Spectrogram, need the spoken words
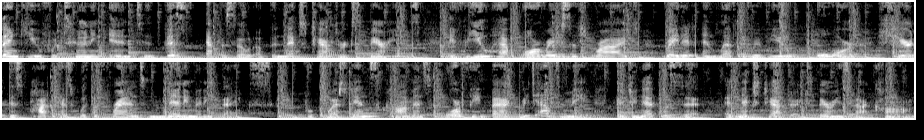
Thank you for tuning in to this episode of the Next Chapter Experience. If you have already subscribed, rated, and left a review, or shared this podcast with a friend, many, many thanks. For questions, comments, or feedback, reach out to me at Janette Blissett at nextchapterexperience.com.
